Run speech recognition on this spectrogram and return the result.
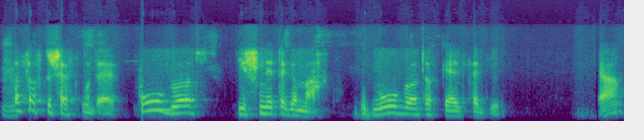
Mhm. Das ist das Geschäftsmodell. Wo wird die Schnitte gemacht? Wo wird das Geld verdient? Ja.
